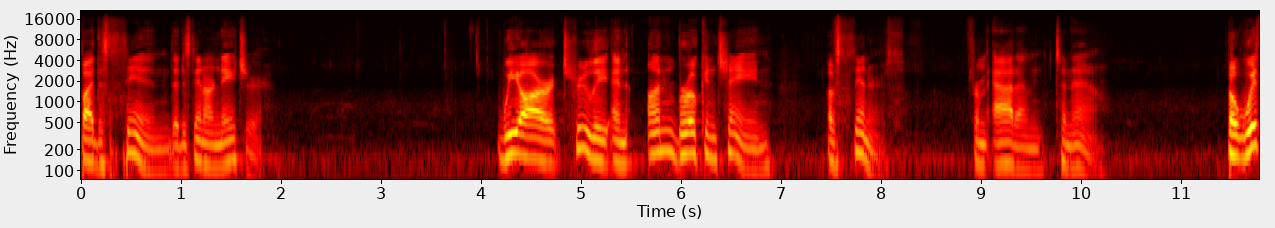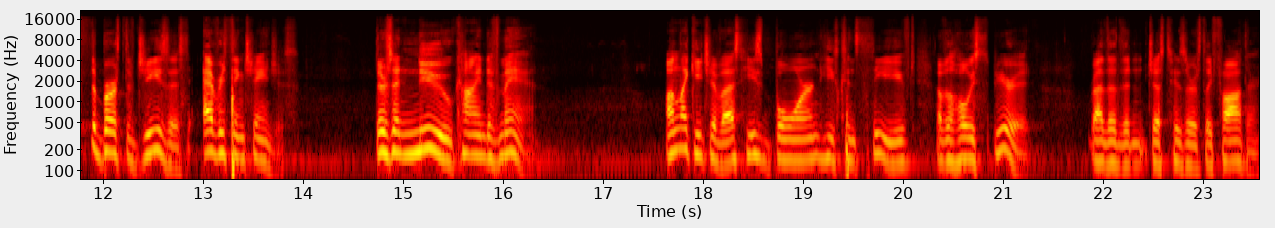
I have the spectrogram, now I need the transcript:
by the sin that is in our nature. We are truly an unbroken chain of sinners from Adam to now. But with the birth of Jesus, everything changes. There's a new kind of man. Unlike each of us, he's born, he's conceived of the Holy Spirit rather than just his earthly father.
